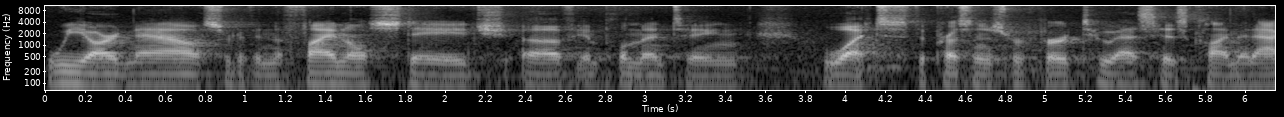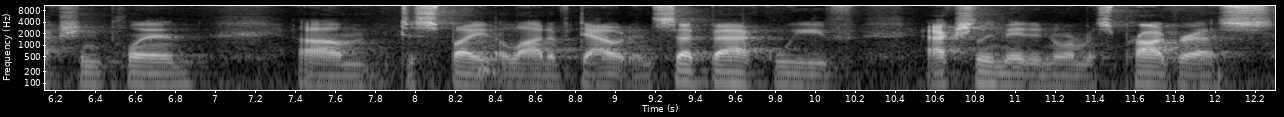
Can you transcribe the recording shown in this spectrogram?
we are now sort of in the final stage of implementing what the president has referred to as his climate action plan. Um, despite a lot of doubt and setback, we've actually made enormous progress,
